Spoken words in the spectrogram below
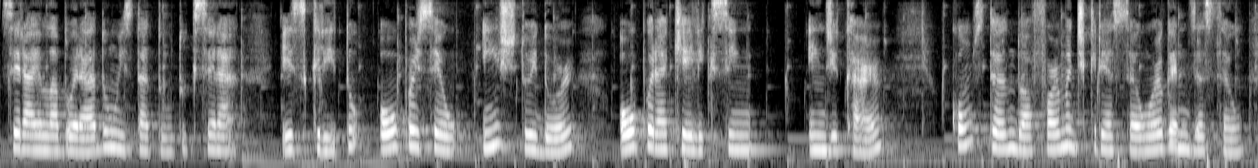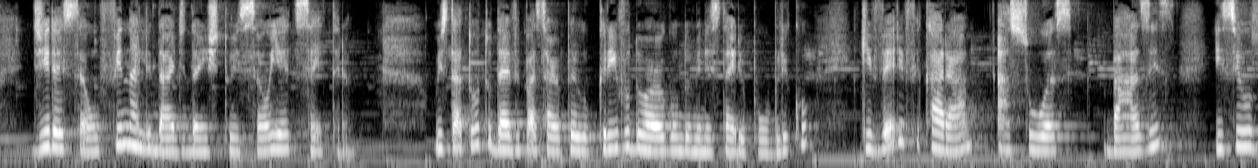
será elaborado um estatuto que será escrito ou por seu instituidor ou por aquele que se indicar, constando a forma de criação, organização, direção, finalidade da instituição e etc. O estatuto deve passar pelo crivo do órgão do Ministério Público, que verificará as suas bases e se os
